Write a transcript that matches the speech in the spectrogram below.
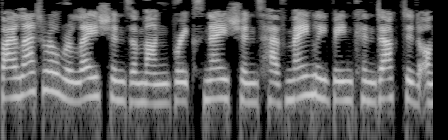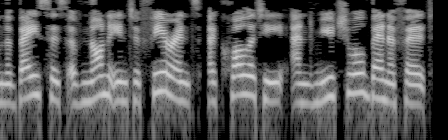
Bilateral relations among BRICS nations have mainly been conducted on the basis of non-interference, equality, and mutual benefit.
